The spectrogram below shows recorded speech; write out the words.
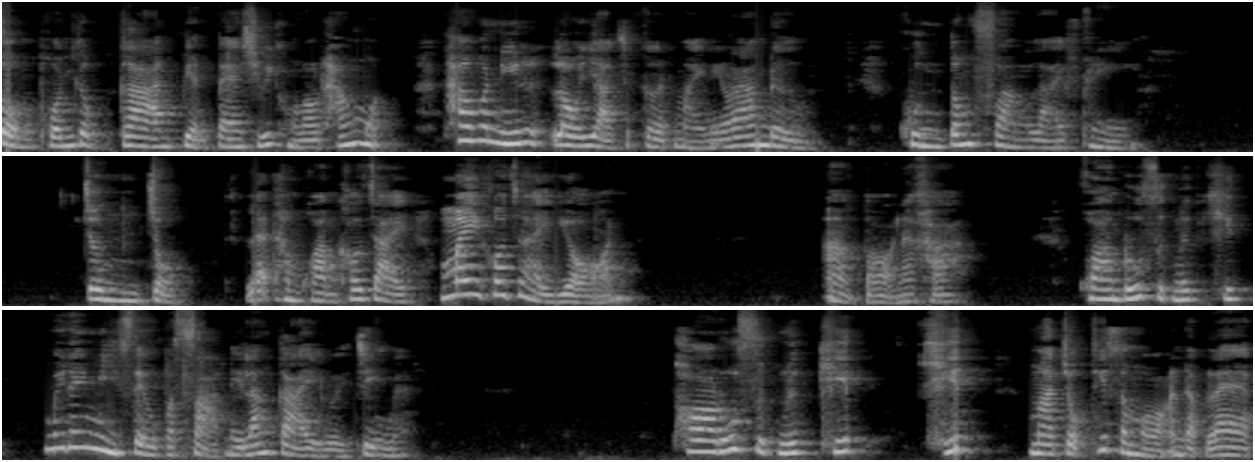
ส่งผลกับการเปลี่ยนแปลงชีวิตของเราทั้งหมด ถ้าวันนี้เราอยากจะเกิดใหม่ในร่างเดิม คุณต้องฟังไลฟ์นี้ จนจบและทำความเข้าใจไม่เข้าใจย้อน อ่าต่อนะคะ ความรู้สึกนึกคิดไม่ได้มีเซลล์ประสาทในร่างกายเลยจริงไหมพอรู้สึกนึกคิด คิดมาจบที่สมองอันดับแรก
